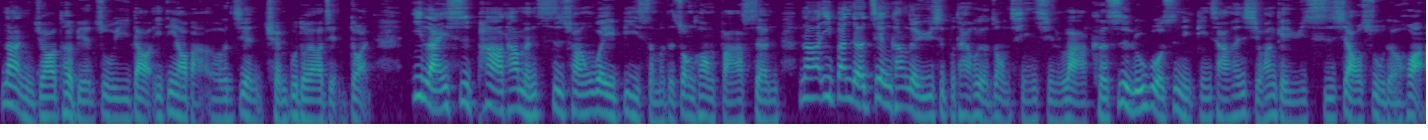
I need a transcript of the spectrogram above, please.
那你就要特别注意到，一定要把额间全部都要剪断。一来是怕它们刺穿胃壁什么的状况发生，那一般的健康的鱼是不太会有这种情形啦。可是如果是你平常很喜欢给鱼吃酵素的话，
